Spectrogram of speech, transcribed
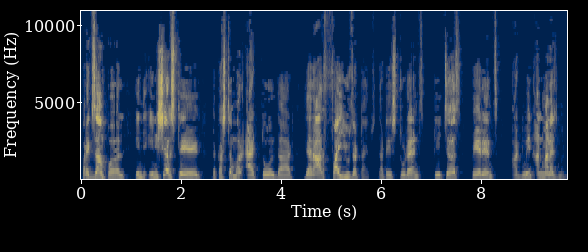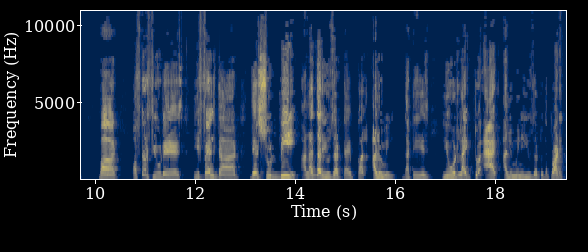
For example, in the initial stage, the customer had told that there are five user types that is students, teachers, parents, admin and management. But after a few days, he felt that there should be another user type called alumni. That is, you would like to add alumni user to the product.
